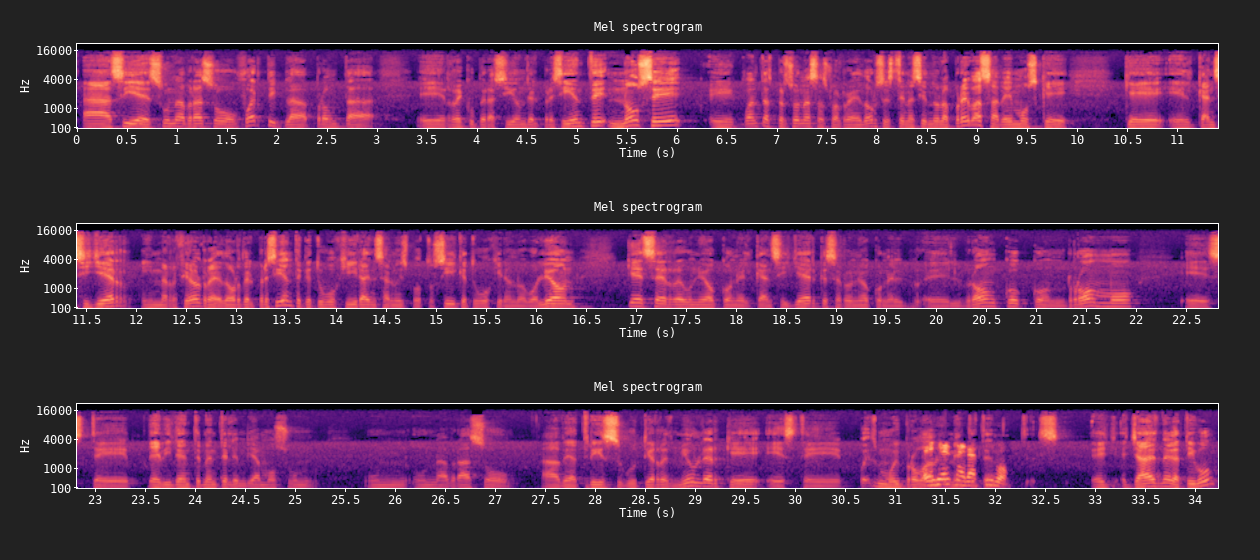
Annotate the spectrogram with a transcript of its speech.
Así es, un abrazo fuerte y la pronta eh, recuperación del presidente. No sé eh, cuántas personas a su alrededor se estén haciendo la prueba. Sabemos que, que el canciller, y me refiero alrededor del presidente, que tuvo gira en San Luis Potosí, que tuvo gira en Nuevo León, que se reunió con el canciller, que se reunió con el, el Bronco, con Romo. Este, evidentemente le enviamos un, un, un abrazo a Beatriz Gutiérrez Müller, que este, pues muy probablemente. negativo. ten- ¿Ella- ¿Ya es negativo?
